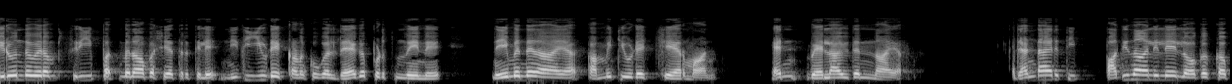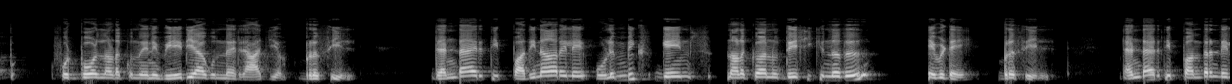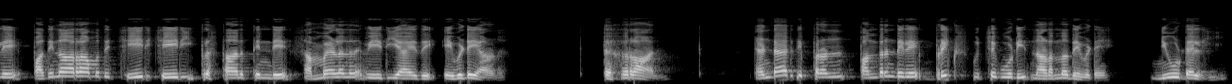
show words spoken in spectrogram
തിരുവനന്തപുരം ശ്രീ പത്മനാഭ ക്ഷേത്രത്തിലെ നിധിയുടെ കണക്കുകൾ രേഖപ്പെടുത്തുന്നതിന് നിയമിതനായ കമ്മിറ്റിയുടെ ചെയർമാൻ എൻ വേലായുധൻ നായർ. രണ്ടായിരത്തി പതിനാലിലെ ലോകകപ്പ് ഫുട്ബോൾ നടക്കുന്നതിന് വേദിയാകുന്ന രാജ്യം ബ്രസീൽ. രണ്ടായിരത്തി പതിനാറിലെ ഒളിമ്പിക്സ് ഗെയിംസ് നടക്കാൻ ഉദ്ദേശിക്കുന്നത് എവിടെ? ബ്രസീൽ. രണ്ടായിരത്തി പന്ത്രണ്ടിലെ പതിനാറാമത് ചേരി ചേരി പ്രസ്ഥാനത്തിന്റെ സമ്മേളന വേദിയായത് എവിടെയാണ്? ടെഹ്റാൻ. രണ്ടായിരത്തി പന്ത്രണ്ടിലെ ബ്രിക്സ് ഉച്ചകോടി നടന്നതെവിടെ? ന്യൂഡൽഹി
